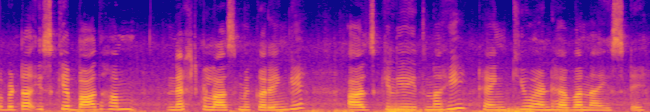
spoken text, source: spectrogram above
तो बेटा, इसके बाद हम नेक्स्ट क्लास में करेंगे। आज के लिए इतना ही। Thank you and have a nice day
